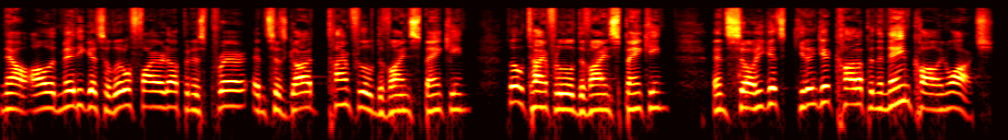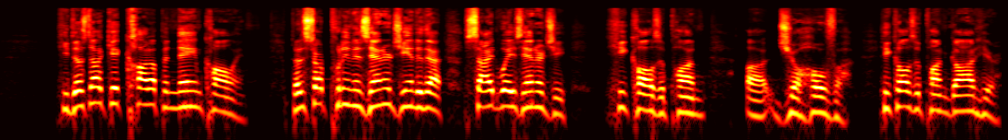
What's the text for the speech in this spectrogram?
Now, I'll admit he gets a little fired up in his prayer and says, God, time for a little divine spanking. A little time for a little divine spanking. And so he gets he doesn't get caught up in the name calling. Watch. He does not get caught up in name calling. Doesn't start putting his energy into that sideways energy. He calls upon uh, Jehovah. He calls upon God here.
